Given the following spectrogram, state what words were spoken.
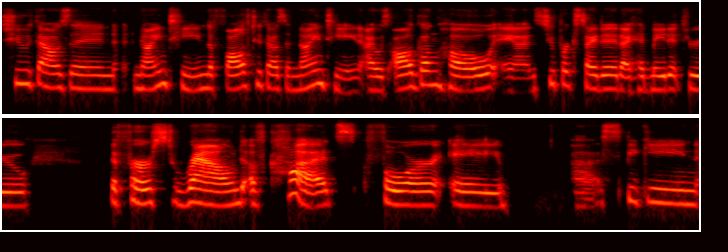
2019, the fall of 2019, I was all gung ho and super excited. I had made it through the first round of cuts for a uh, speaking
